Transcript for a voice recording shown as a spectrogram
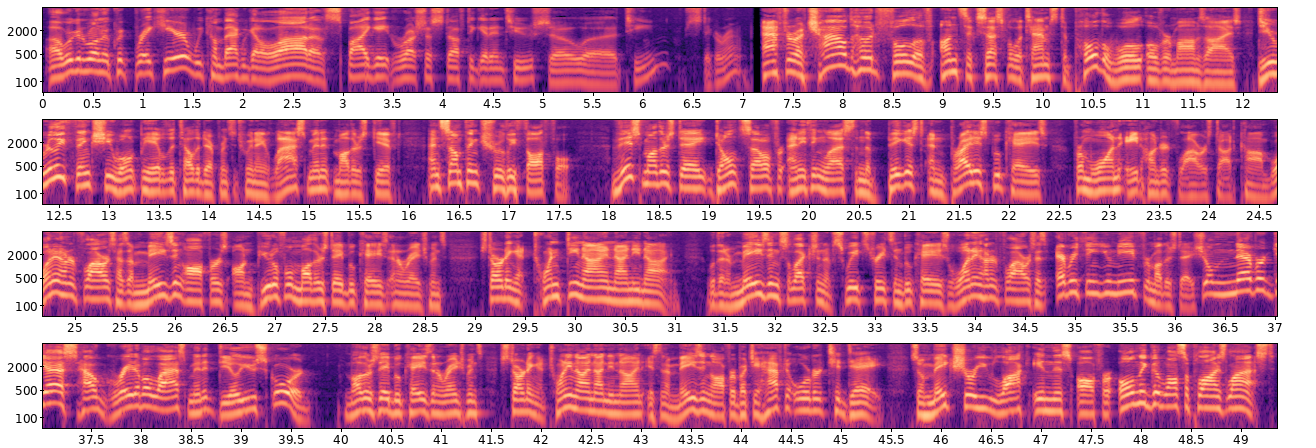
Uh, we're going to run a quick break here. We come back. We got a lot of Spygate Russia stuff to get into. So, uh, team, stick around. After a childhood full of unsuccessful attempts to pull the wool over mom's eyes, do you really think she won't be able to tell the difference between a last minute mother's gift and something truly thoughtful? This Mother's Day, don't settle for anything less than the biggest and brightest bouquets from 1-800-Flowers.com. 1-800-Flowers has amazing offers on beautiful Mother's Day bouquets and arrangements starting at $29.99. With an amazing selection of sweets, treats, and bouquets, 1-800-Flowers has everything you need for Mother's Day. She'll never guess how great of a last-minute deal you scored. Mother's Day bouquets and arrangements starting at $29.99 is an amazing offer, but you have to order today. So make sure you lock in this offer. Only good while supplies last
